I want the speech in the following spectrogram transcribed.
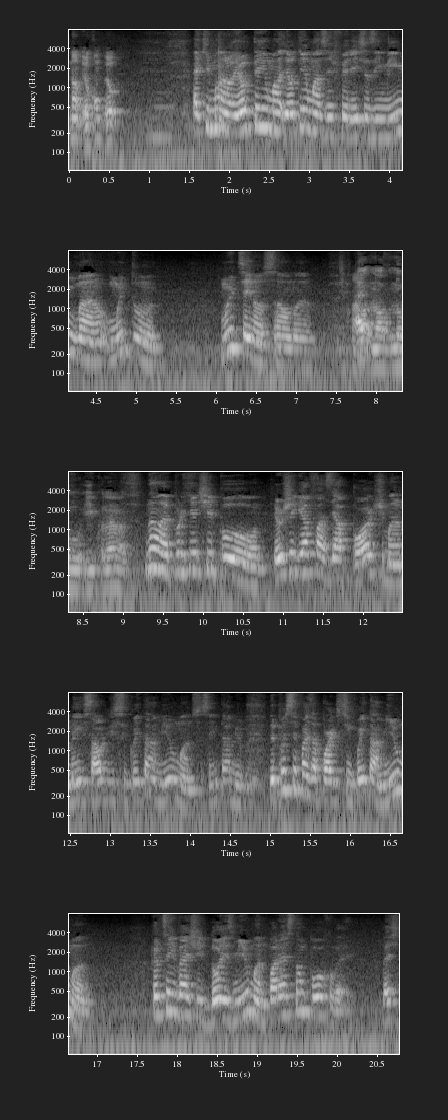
Não, eu, eu, É que, mano, eu tenho, uma, eu tenho umas referências em mim, mano, muito. Muito sem noção, mano. Novo, novo, novo rico, né, mano? Não, é porque, tipo, eu cheguei a fazer aporte, mano, mensal de 50 mil, mano, 60 mil. Depois que você faz aporte de 50 mil, mano, quando você investe 2 mil, mano, parece tão pouco, velho. Parece,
